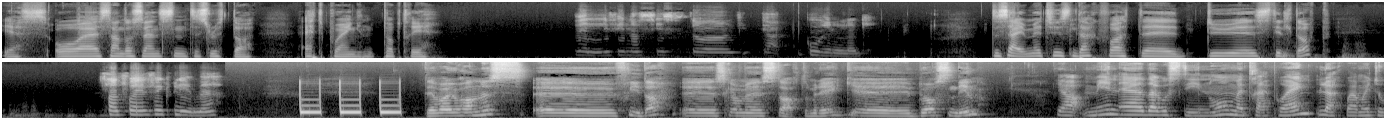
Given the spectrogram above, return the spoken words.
Yes. Og eh, Sander Svendsen til slutt, da. Ett poeng. Topp tre. Veldig fin assist og ja, god innlegg. Da sier vi tusen takk for at eh, du stilte opp. Takk for at jeg fikk bli med. Det var Johannes. Eh, Frida, eh, skal vi starte med deg? Eh, børsen din? Ja, min er Dagostino med tre poeng, Løkberg med to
